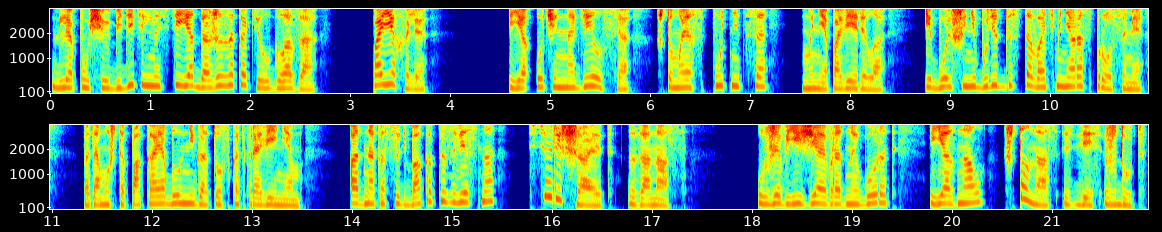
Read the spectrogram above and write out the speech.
для пущей убедительности я даже закатил глаза. Поехали!» Я очень надеялся, что моя спутница мне поверила и больше не будет доставать меня расспросами, потому что пока я был не готов к откровениям. Однако судьба, как известно, все решает за нас. Уже въезжая в родной город, я знал, что нас здесь ждут.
